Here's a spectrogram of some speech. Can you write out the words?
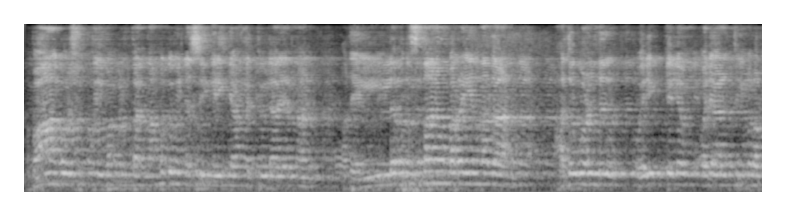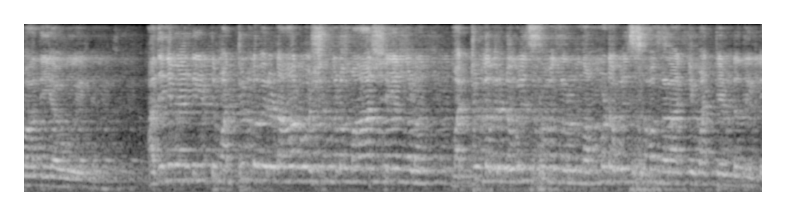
അപ്പൊ ആഘോഷത്തിൽ പങ്കെടുത്താൽ നമുക്ക് പിന്നെ സ്വീകരിക്കാൻ പറ്റൂല എന്നാണ് അത് പ്രസ്ഥാനം പറയുന്നതാണ്. അതുകൊണ്ട് ഒരിക്കലും ഒരാൾ തീവ്രവാദിയാവുകയില്ല. അതിനു വേണ്ടിയിട്ട് മറ്റുള്ളവരുടെ ആഘോഷങ്ങളും ആശയങ്ങളും മറ്റുള്ളവരുടെ ഉത്സവങ്ങളും നമ്മുടെ ഉത്സവങ്ങളാക്കി മാറ്റേണ്ടതില്ല.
